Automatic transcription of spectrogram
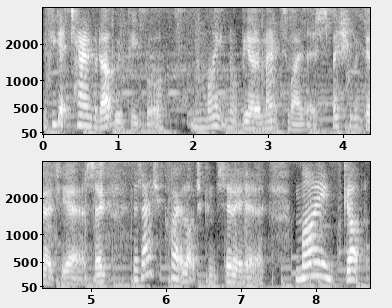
if you get tangled up with people, you might not be able to maximise it, especially with dirty air. So there's actually quite a lot to consider here. My gut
